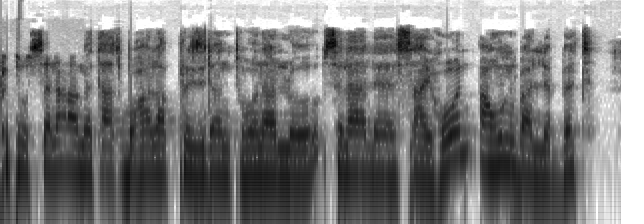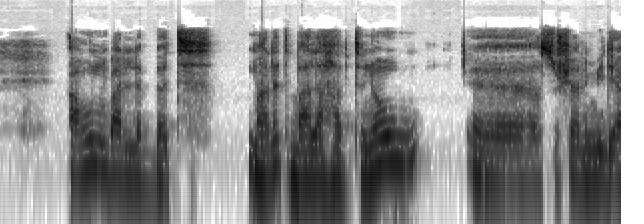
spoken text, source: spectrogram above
ከተወሰነ ዓመታት በኋላ ፕሬዚዳንት ሆናለሁ ስላለ ሳይሆን አሁን ባለበት አሁን ባለበት ማለት ባለሀብት ነው። social media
